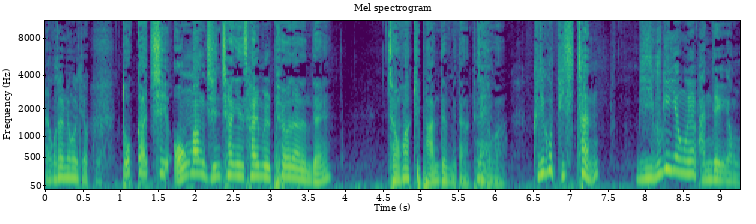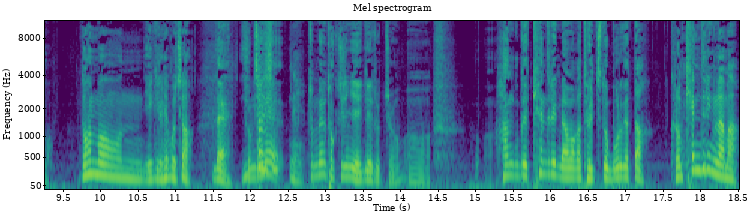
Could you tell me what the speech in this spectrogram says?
라고 설명을 드렸고요. 똑같이 엉망진창인 삶을 표현하는데 정확히 반대입니다. 네. 태도가. 그리고 비슷한 미국의 경우의 반대의 경우 또 한 번 얘기를 해보죠. 네. 좀2010 전에 네. 좀 전에 덕질인이 얘기해줬죠. 어, 한국의 캔드릭 라마가 될지도 모르겠다. 그럼 캔드릭 라마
